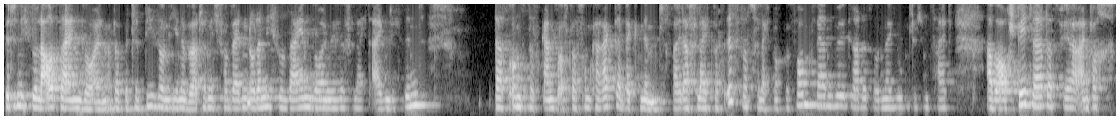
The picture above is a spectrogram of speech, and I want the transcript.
bitte nicht so laut sein sollen oder bitte diese und jene Wörter nicht verwenden oder nicht so sein sollen, wie wir vielleicht eigentlich sind, dass uns das ganz oft was vom Charakter wegnimmt, weil da vielleicht was ist, was vielleicht noch geformt werden will, gerade so in der jugendlichen Zeit, aber auch später, dass wir einfach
